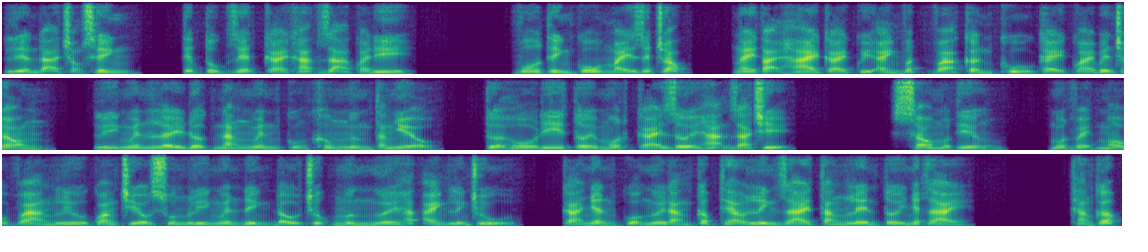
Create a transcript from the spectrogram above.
liền đã trọng sinh, tiếp tục giết cái khác giã quái đi. Vô tình cô may giết chóc, ngay tại hai cái quỷ ảnh vất vả cần cù cày quái bên trong, lý nguyên lấy được năng nguyên cũng không ngừng tăng nhiều, tựa hồ đi tới một cái giới hạn giá trị sau một tiếng, một vệ màu vàng lưu quang chiếu xuống lý nguyên đỉnh đầu chúc mừng ngươi hắc ảnh lính chủ, cá nhân của ngươi đẳng cấp theo linh giai tăng lên tới nhất giai. Thăng cấp,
